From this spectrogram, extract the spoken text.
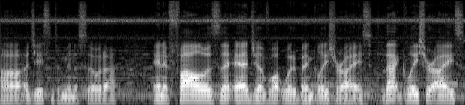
uh, adjacent to Minnesota. And it follows the edge of what would have been glacier ice. That glacier ice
